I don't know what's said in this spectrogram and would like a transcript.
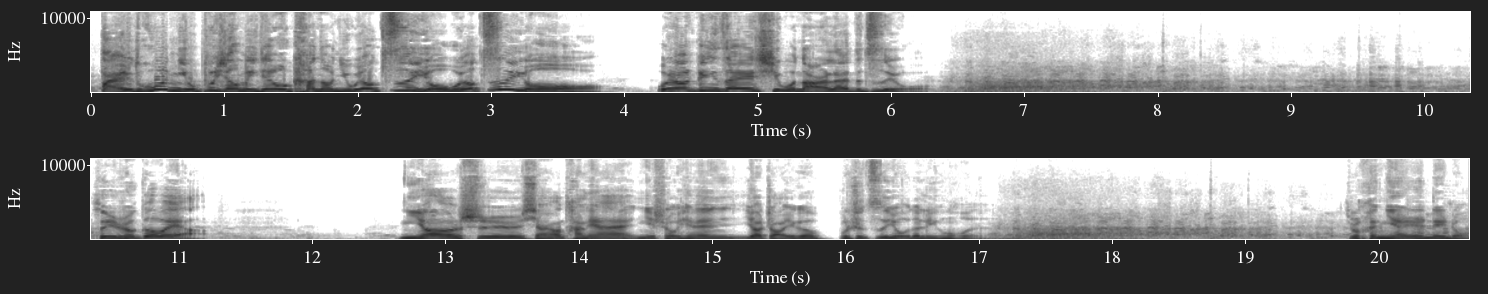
摆脱你，我不想每天我看到你，我要自由，我要自由，我要跟你在一起，我哪来的自由？所以说，各位啊，你要是想要谈恋爱，你首先要找一个不是自由的灵魂，就是很粘人那种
